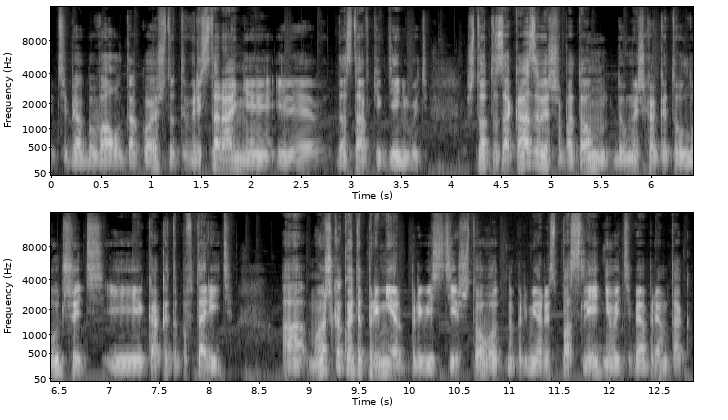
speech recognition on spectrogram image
у тебя бывало такое, что ты в ресторане или в доставке где-нибудь что-то заказываешь, а потом думаешь, как это улучшить и как это повторить. А можешь какой-то пример привести, что вот, например, из последнего тебя прям так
